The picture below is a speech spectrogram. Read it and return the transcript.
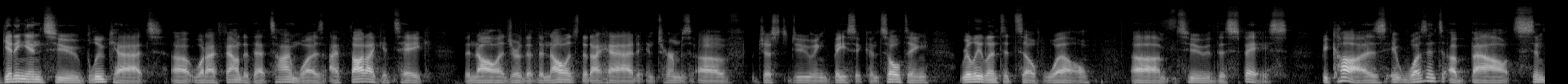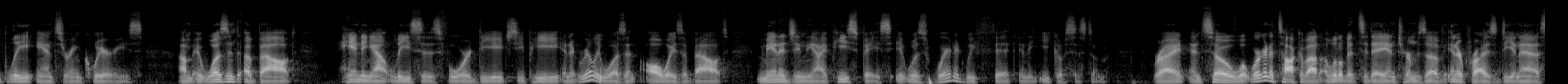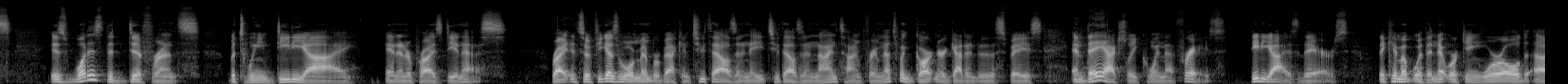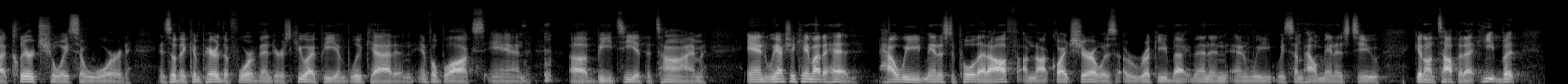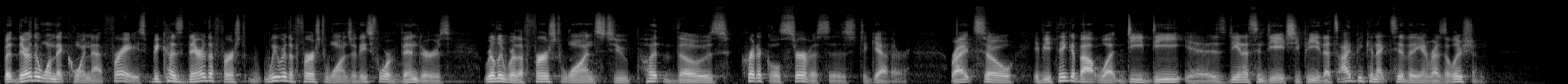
Getting into BlueCat, uh, what I found at that time was I thought I could take the knowledge or the, the knowledge that I had in terms of just doing basic consulting really lent itself well um, to this space because it wasn't about simply answering queries. Um, it wasn't about handing out leases for DHCP, and it really wasn't always about managing the IP space. It was where did we fit in the ecosystem, right? And so what we're going to talk about a little bit today in terms of enterprise DNS is what is the difference between DDI and enterprise DNS, right? And so if you guys will remember back in 2008, 2009 timeframe, that's when Gartner got into the space, and they actually coined that phrase. DDI is theirs. They came up with a Networking World uh, Clear Choice Award, and so they compared the four vendors, QIP and BlueCat and Infoblox and uh, BT at the time, and we actually came out ahead. How we managed to pull that off, I'm not quite sure. I was a rookie back then, and, and we, we somehow managed to get on top of that heat. But, but they're the one that coined that phrase because they're the first, we were the first ones, or these four vendors really were the first ones to put those critical services together, right? So if you think about what DD is, DNS and DHCP, that's IP connectivity and resolution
